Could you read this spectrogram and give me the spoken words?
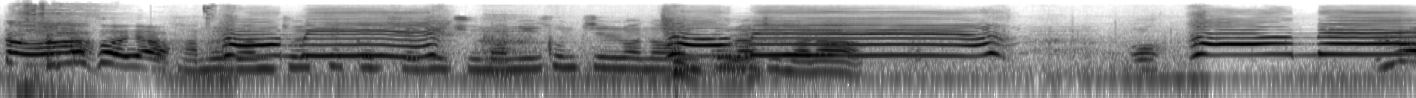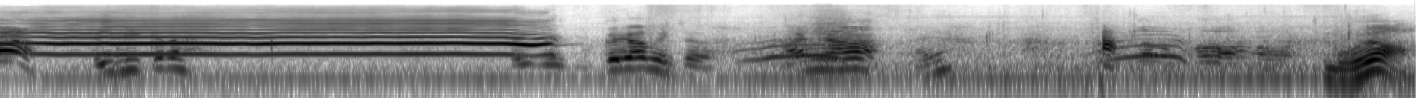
끝났어 야 감옥원 톨테급 세기 주머니 손질러 넣은 꼴하지 마라. 일로 와 이미 끝나 끌려가고 있잖아 아니야. 뭐야?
